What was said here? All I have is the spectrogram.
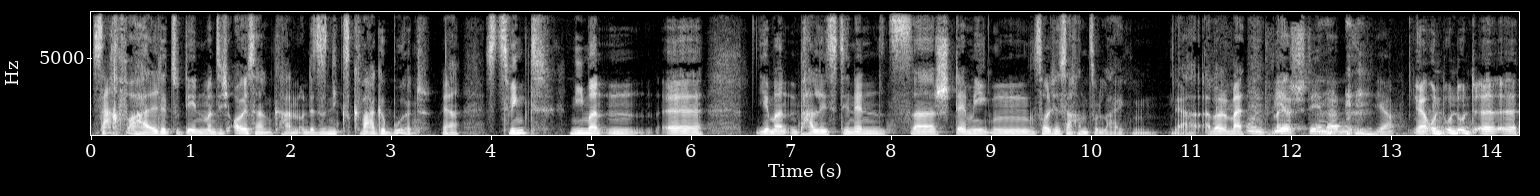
Sachverhalte, zu denen man sich äußern kann. Und das ist nichts qua Geburt. Ja, es zwingt niemanden äh, jemanden Palästinenserstämmigen solche Sachen zu liken. Ja, aber man, und wir man, stehen dann, ja. Ja, und, und, und äh, äh äh,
